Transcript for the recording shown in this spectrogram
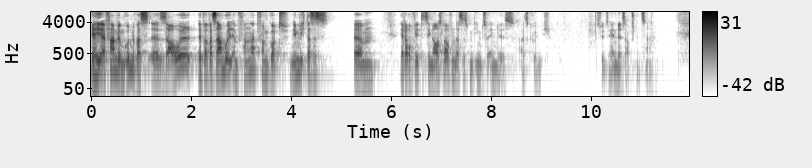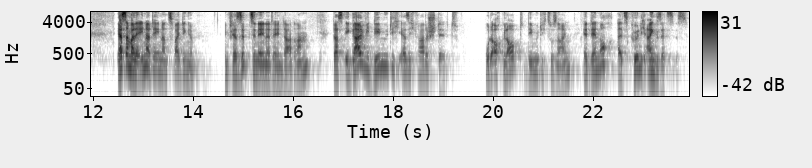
Ja, hier erfahren wir im Grunde, was, äh, Saul, äh, was Samuel empfangen hat von Gott, nämlich, dass es, ähm, ja, darauf wird es hinauslaufen, dass es mit ihm zu Ende ist als König. Das wird das Ende des Abschnitts sein. Erst einmal erinnert er ihn an zwei Dinge. In Vers 17 erinnert er ihn daran, dass egal wie demütig er sich gerade stellt oder auch glaubt, demütig zu sein, er dennoch als König eingesetzt ist.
